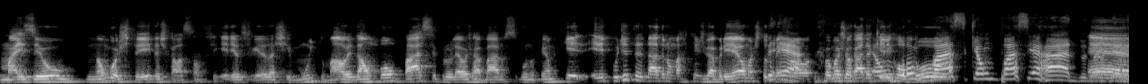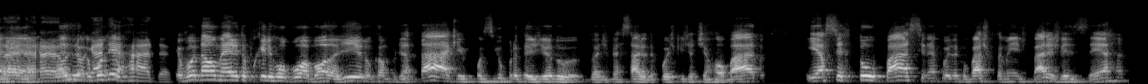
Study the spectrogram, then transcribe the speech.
mas eu não gostei da escalação do Figueiredo. O Figueiredo achei muito mal. Ele dá um bom passe para o Léo Jabá no segundo tempo, porque ele podia ter dado no Marquinhos Gabriel, mas tudo é, bem, foi uma jogada é que um ele roubou. Bom passe que é um passe errado, na é, verdade. É, é uma jogada eu vou, errada. Eu vou dar o mérito porque ele roubou a bola ali no campo de ataque, conseguiu proteger do, do adversário depois que já tinha roubado e acertou o passe, né? Coisa que o Vasco também várias vezes erra.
